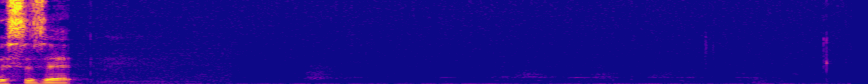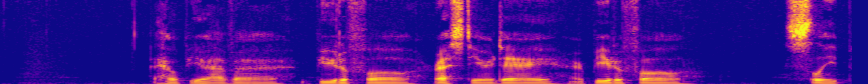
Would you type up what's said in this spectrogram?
This is it. I hope you have a beautiful rest of your day or beautiful sleep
